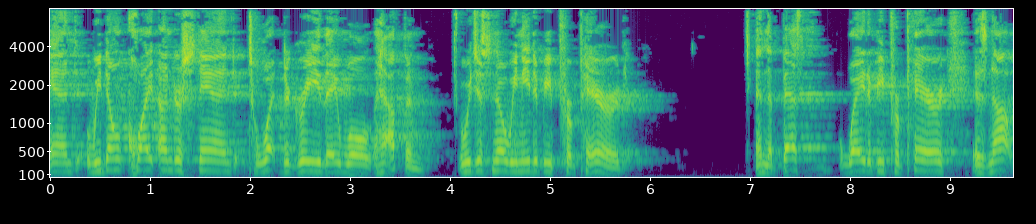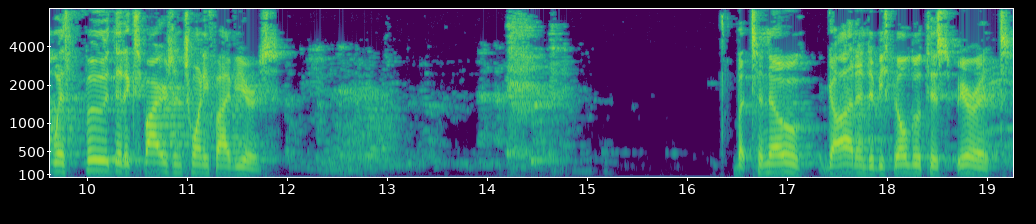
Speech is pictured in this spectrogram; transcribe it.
And we don't quite understand to what degree they will happen. We just know we need to be prepared. And the best way to be prepared is not with food that expires in 25 years. but to know God and to be filled with His Spirit.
